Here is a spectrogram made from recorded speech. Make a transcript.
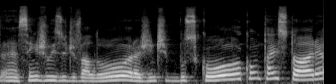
é, sem juízo de valor. A gente buscou contar a história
